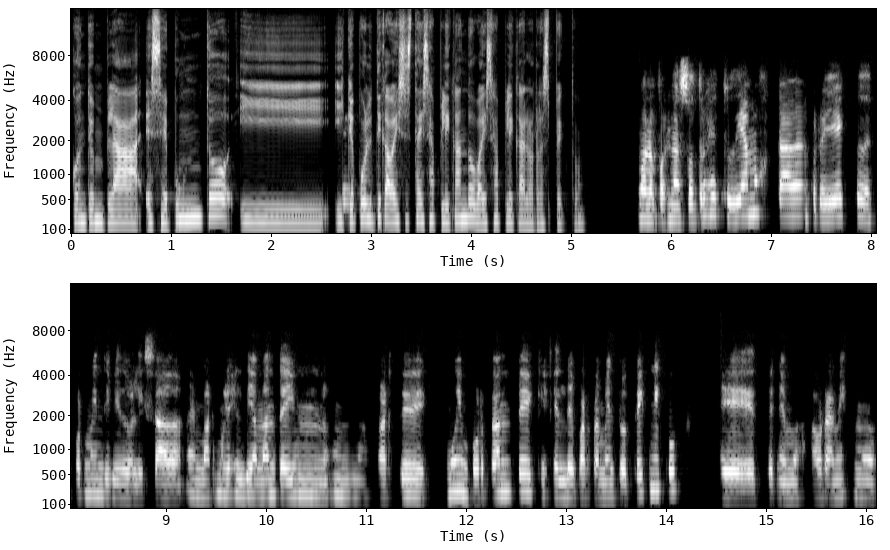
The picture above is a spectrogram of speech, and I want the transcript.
contempla ese punto y, y qué política vais estáis aplicando o vais a aplicar al respecto. Bueno, pues nosotros estudiamos cada proyecto de forma individualizada. En Mármoles el Diamante hay una parte muy importante que es el departamento técnico. Eh, tenemos ahora mismo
